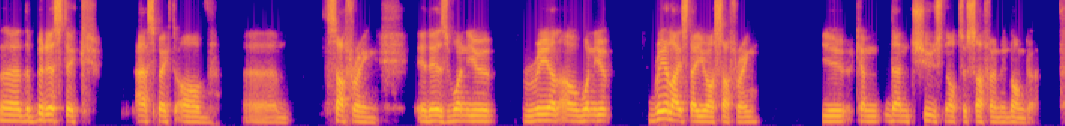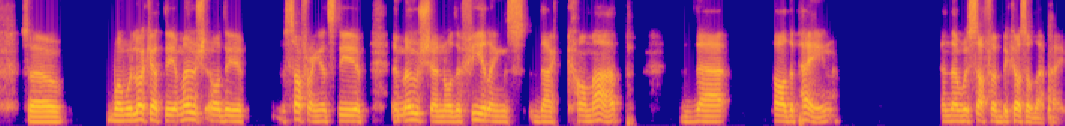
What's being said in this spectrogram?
uh, the Buddhistic aspect of um, suffering, it is when you real or when you realize that you are suffering, you can then choose not to suffer any longer. So when we look at the emotion or the suffering. It's the emotion or the feelings that come up that are the pain and then we suffer because of that pain.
